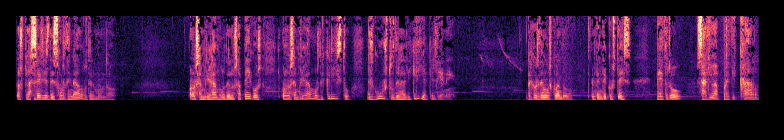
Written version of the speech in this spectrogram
los placeres desordenados del mundo, o nos embriagamos de los apegos, o nos embriagamos de Cristo, del gusto, de la alegría que Él tiene. Recordemos cuando en Pentecostés Pedro salió a predicar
